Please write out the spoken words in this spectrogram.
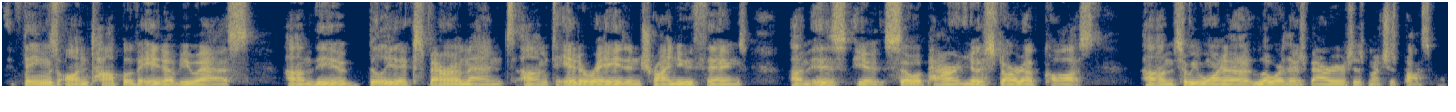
things on top of AWS, um, the ability to experiment, um, to iterate and try new things um, is you know, so apparent. No startup costs. Um, so we want to lower those barriers as much as possible.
